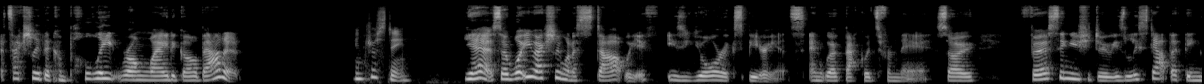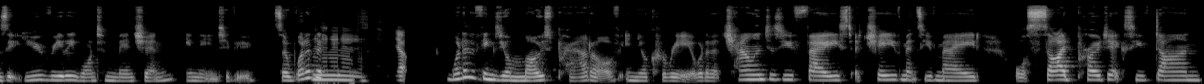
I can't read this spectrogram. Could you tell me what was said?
it's actually the complete wrong way to go about it. Interesting. Yeah. So, what you actually want to start with is your experience and work backwards from there. So, first thing you should do is list out the things that you really want to mention in the interview. So, what are the mm, things yep what are the things you're most proud of in your career? What are the challenges you've faced, achievements you've made, or side projects you've done?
